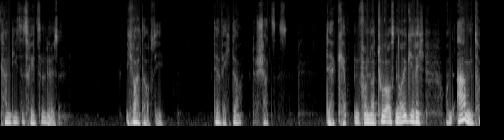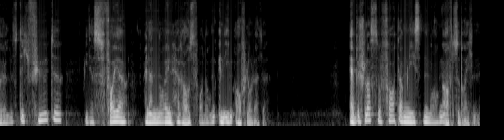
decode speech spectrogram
kann dieses Rätsel lösen. Ich warte auf Sie, der Wächter des Schatzes. Der Captain von Natur aus neugierig und abenteuerlustig fühlte, wie das Feuer einer neuen Herausforderung in ihm aufloderte. Er beschloss sofort am nächsten Morgen aufzubrechen.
